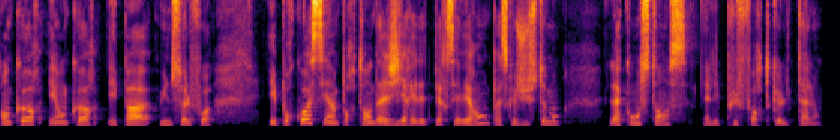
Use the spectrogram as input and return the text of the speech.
encore et encore et pas une seule fois. Et pourquoi c'est important d'agir et d'être persévérant? Parce que justement, la constance, elle est plus forte que le talent.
